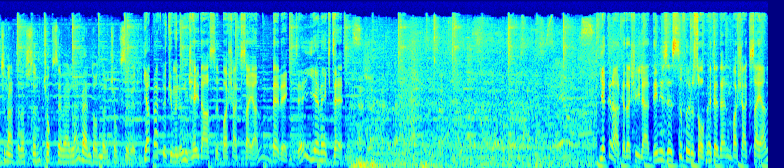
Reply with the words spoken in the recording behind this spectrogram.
bütün arkadaşlarım çok severler. Ben de onları çok severim. Yaprak dökümünün Ceyda'sı Başak Sayan bebekte, yemekte. Yakın arkadaşıyla denize sıfır sohbet eden Başak Sayan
